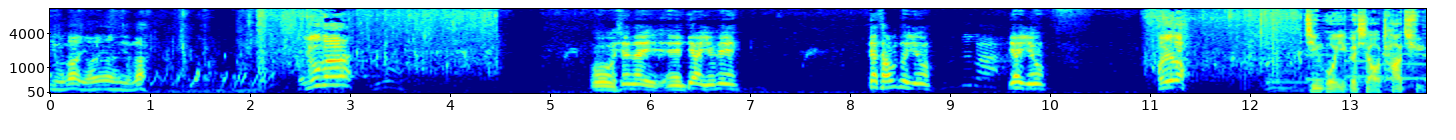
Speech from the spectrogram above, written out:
有了，有了，有了，油吗？哦，现在嗯，掉油费，点差不多油，点油，可以了。经过一个小插曲，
